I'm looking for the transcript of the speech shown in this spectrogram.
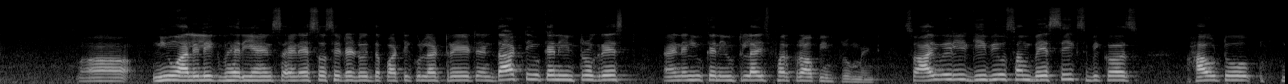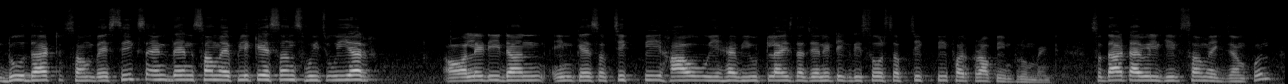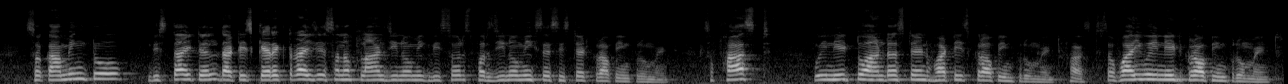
uh, new allelic variants and associated with the particular trait and that you can integrate and you can utilize for crop improvement. So, I will give you some basics because how to do that some basics and then some applications which we are already done in case of chickpea how we have utilized the genetic resource of chickpea for crop improvement. So, that I will give some example. So, coming to this title that is characterization of plant genomic resource for genomics assisted crop improvement. So, first we need to understand what is crop improvement first. So, why we need crop improvement?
